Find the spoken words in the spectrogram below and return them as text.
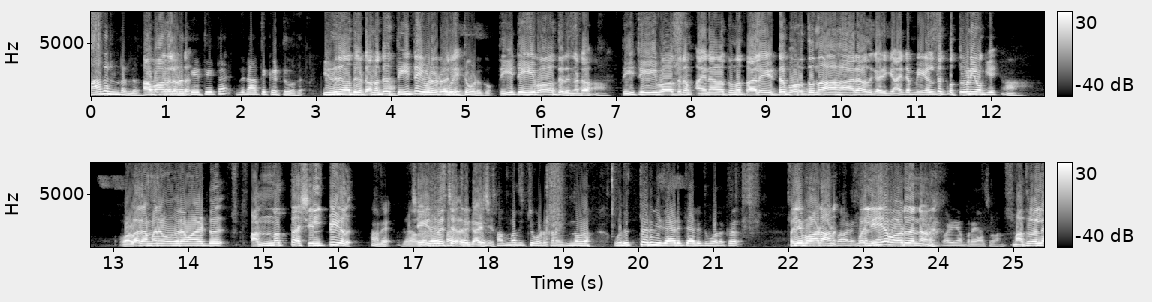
വാതിലുണ്ടല്ലോ. ആ, വാതിലുണ്ട്. കയറ്റിയിട്ട് ഇതിനകത്ത് കിട്ടും എന്നിട്ട് തീറ്റ ഇവിടെ ഇടും ഇട്ട് കൊടുക്കും. തീറ്റ ഈ ഭാഗത്തിടും കേട്ടോ. തീറ്റ ഈ ഭാഗത്തിടും. അതിനകത്തുനിന്ന് തലയിട്ട് പുറത്തുനിന്ന് ആഹാരം അത് കഴിക്കും. അതിന്റെ മേളത്തെ കൊത്തുപണി നോക്കി. വളരെ മനോഹരമായിട്ട് അന്നത്തെ ശില്പികൾ അതെ. ചെയ്തു വെച്ച ഒരു സത്യത്തിൽ കാഴ്ച. സമ്മതിച്ചു കൊടുക്കണം ഇന്ന് ഒരുത്തർ വിചാരിച്ചാൽ ഇതുപോലൊക്കെ വലിയ പാടാണ്. വലിയ പാട് തന്നെയാണ്. പണിയാൻ പ്രയാസമാണ്. മാത്രമല്ല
